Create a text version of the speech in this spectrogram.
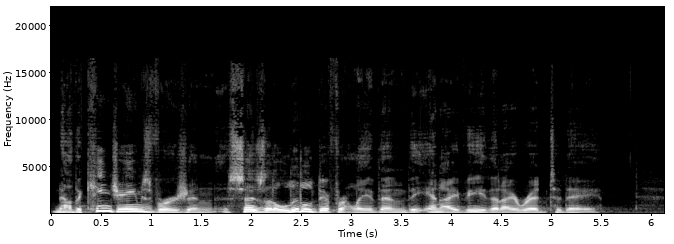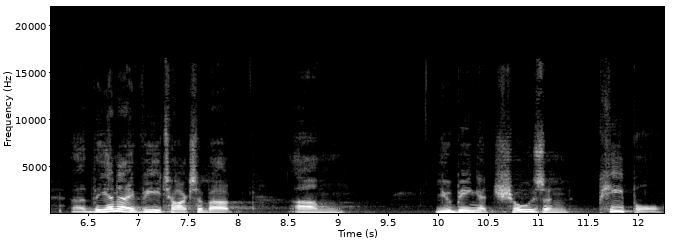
Now, the King James Version says it a little differently than the NIV that I read today. Uh, the NIV talks about um, you being a chosen people.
